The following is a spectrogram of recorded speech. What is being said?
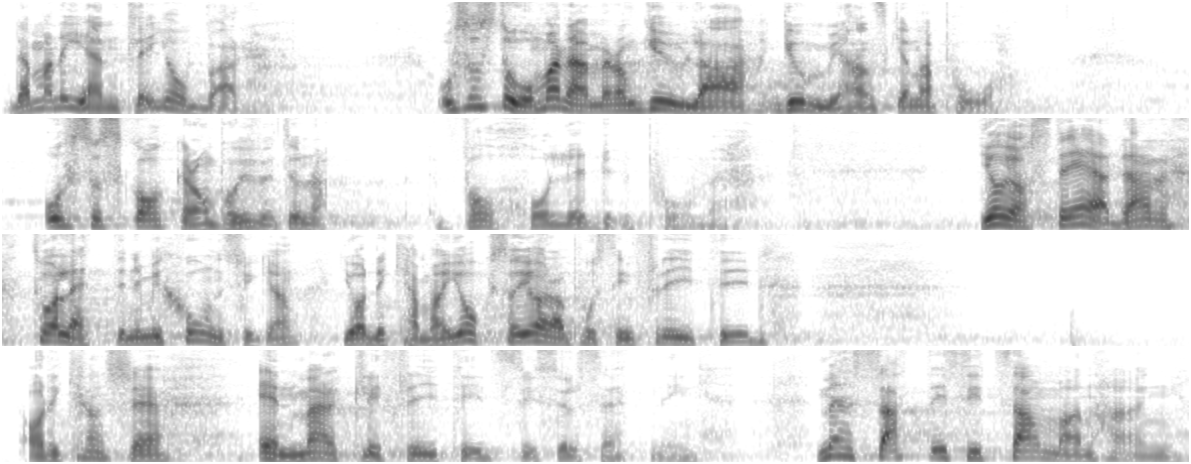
där man egentligen jobbar. Och så står man där med de gula gummihandskarna på. Och så skakar hon på huvudet och undrar, vad håller du på med? Ja, jag städar toaletten i Missionskyrkan. Ja, det kan man ju också göra på sin fritid. Ja, det kanske är en märklig fritidssysselsättning. Men satt i sitt sammanhang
